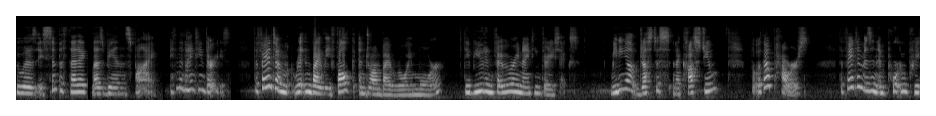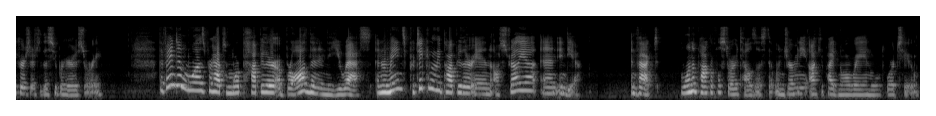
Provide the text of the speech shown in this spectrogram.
who was a sympathetic lesbian spy in the 1930s. The Phantom, written by Lee Falk and drawn by Ray Moore, debuted in February 1936. Meeting out justice in a costume, but without powers, the Phantom is an important precursor to the superhero story. The Phantom was perhaps more popular abroad than in the US, and remains particularly popular in Australia and India. In fact, one apocryphal story tells us that when Germany occupied Norway in World War II,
